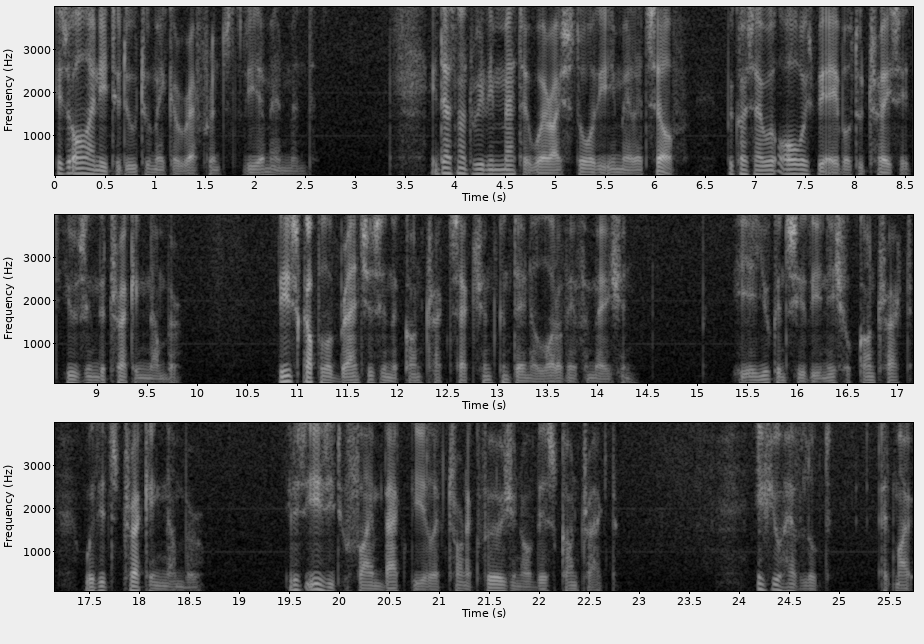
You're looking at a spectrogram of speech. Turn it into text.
is all I need to do to make a reference to the amendment. It does not really matter where I store the email itself, because I will always be able to trace it using the tracking number. These couple of branches in the contract section contain a lot of information. Here you can see the initial contract with its tracking number. It is easy to find back the electronic version of this contract. If you have looked at my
